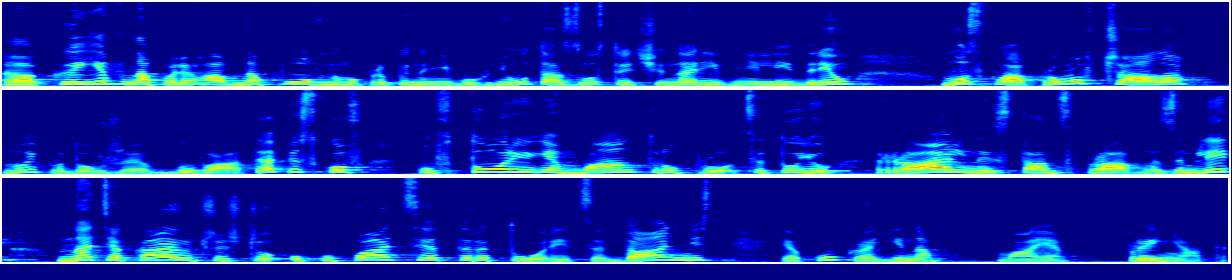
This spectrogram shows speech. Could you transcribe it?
Е, Київ наполягав на повному припиненні вогню та зустрічі на рівні лідерів. Москва промовчала, ну і продовжує вбивати. А Пісков повторює мантру про цитую реальний стан справ на землі, натякаючи, що окупація території це даність, яку країна має прийняти.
